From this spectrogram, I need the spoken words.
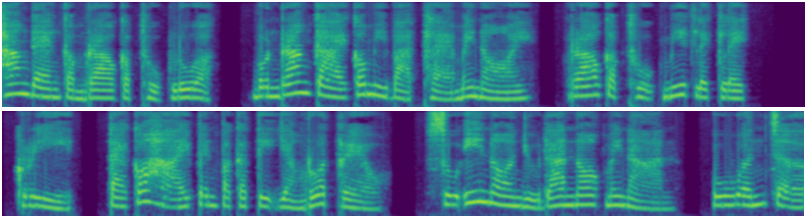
ข้างแดงกำราวกับถูกลวก บนร่างกายก็มีบาดแผลไม่น้อย ราวกับถูกมีดเล็กๆ กรีด แต่ก็หายเป็นปกติอย่างรวดเร็ว ซูอี้นอนอยู่ด้านนอกไม่นาน อูเหวินเจ๋อ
